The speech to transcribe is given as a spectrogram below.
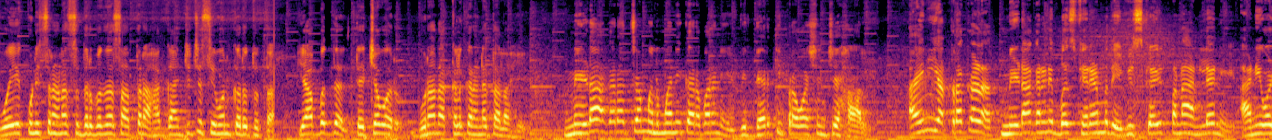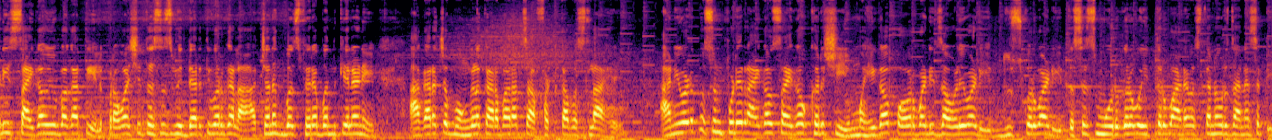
व एकोणीस राणा सदर सातारा हा गांजेचे सेवन करत होता. याबद्दल त्याच्यावर गुन्हा दाखल करण्यात आला आहे. मेढा आगाराच्या मनमानी कारभाराने विद्यार्थी प्रवाशांचे हाल. ऐन यात्रा काळात मेढागाराने बस फेऱ्यांमध्ये विस्कळीतपणा आणल्याने आणिवाडी सायगाव विभागातील प्रवासी तसेच विद्यार्थी वर्गाला अचानक बस फेऱ्या बंद केल्याने आगाराच्या भोंगळ कारभाराचा फटका बसला आहे. आणीवाडीपासून पुढे रायगाव सायगाव खर्शी महिगाव पवारवाडी जावळेवाडी दुष्करवाडी तसेच मोरगर व इतर वाड्या वस्त्यांवर जाण्यासाठी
